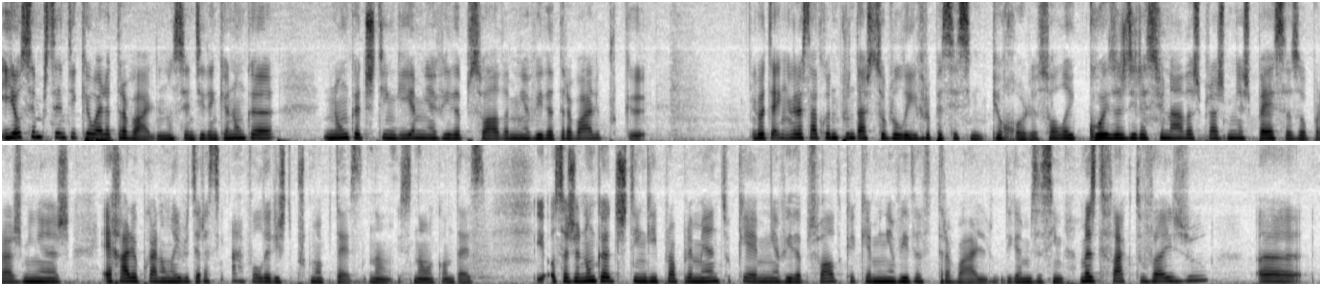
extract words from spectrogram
e eu sempre senti que eu era trabalho, no sentido em que eu nunca, nunca distingui a minha vida pessoal da minha vida de trabalho, porque eu até, engraçado, quando perguntaste sobre o livro, pensei assim, que horror, eu só leio coisas direcionadas para as minhas peças ou para as minhas... É raro eu pegar num livro e dizer assim, ah, vou ler isto porque me apetece. Não, isso não acontece. Ou seja, nunca distingui propriamente o que é a minha vida pessoal do que é, é a minha vida de trabalho, digamos assim. Mas, de facto, vejo... Uh,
